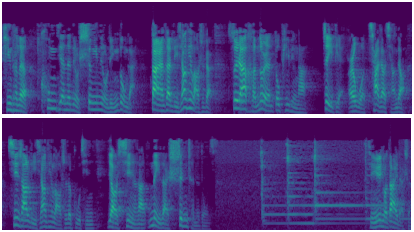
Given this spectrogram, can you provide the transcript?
听它的空间的那种声音那种灵动感。当然，在李香婷老师这儿，虽然很多人都批评他。这一点，而我恰恰强调，欣赏李香婷老师的古琴，要欣赏他内在深沉的东西。请允许我大一点声。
